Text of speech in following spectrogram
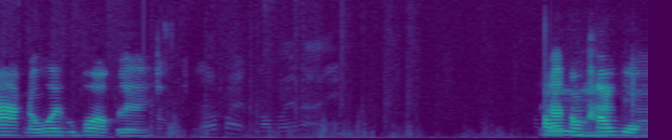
มากนะเว้ยกูบอกเลยแล้วไปเราไปไหนเราต้องเข้าวง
